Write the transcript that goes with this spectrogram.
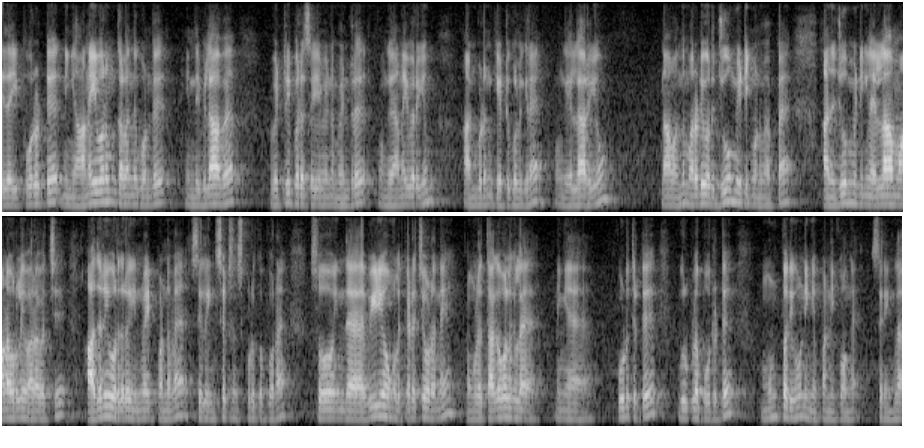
இதை பொருட்டு நீங்கள் அனைவரும் கலந்து கொண்டு இந்த விழாவை வெற்றி பெற செய்ய வேண்டும் என்று உங்கள் அனைவரையும் அன்புடன் கேட்டுக்கொள்கிறேன். உங்கள் எல்லாரையும் நான் வந்து மறுபடியும் ஒரு ஜூம் மீட்டிங் ஒன்று வைப்பேன். அந்த ஜூம் மீட்டிங்கில் எல்லா மாணவர்களையும் வர வச்சு அதுலேயும் ஒரு தடவை இன்வைட் பண்ணுவேன். சில இன்ஸ்ட்ரக்ஷன்ஸ் கொடுக்க போகிறேன் ஸோ இந்த வீடியோ உங்களுக்கு கிடைச்ச உடனே உங்களோட தகவல்களை நீங்கள் கொடுத்துட்டு குரூப்பில் போட்டுட்டு முன்பதிவும் நீங்கள் பண்ணிக்கோங்க. சரிங்களா?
